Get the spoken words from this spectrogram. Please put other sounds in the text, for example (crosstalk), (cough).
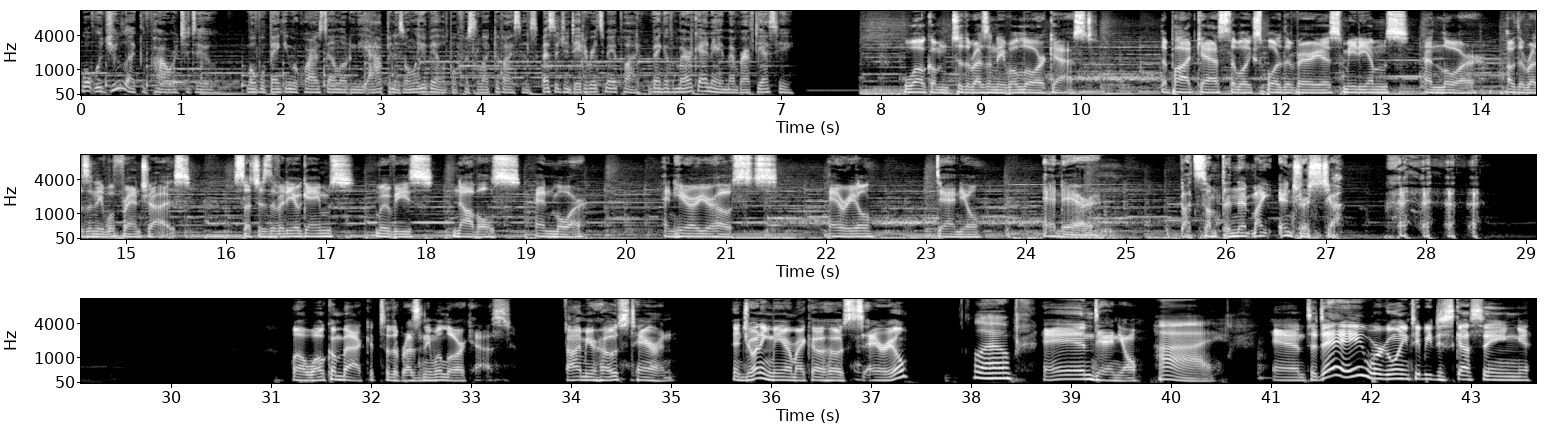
What would you like the power to do? Mobile banking requires downloading the app and is only available for select devices. Message and data rates may apply. Bank of America and a member FDIC. Welcome to the Resident Evil Lorecast, the podcast that will explore the various mediums and lore of the Resident Evil franchise, such as the video games, movies, novels, and more. And here are your hosts, Ariel, Daniel, and Aaron. Got something that might interest you. (laughs) well, welcome back to the Resident Evil Lorecast. I'm your host, Aaron. And joining me are my co hosts, Ariel Hello. and Daniel. Hi. And today we're going to be discussing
